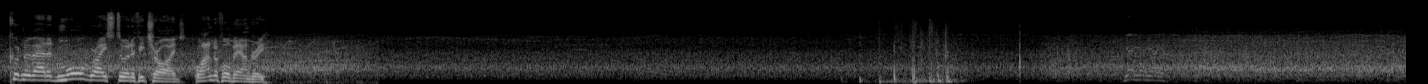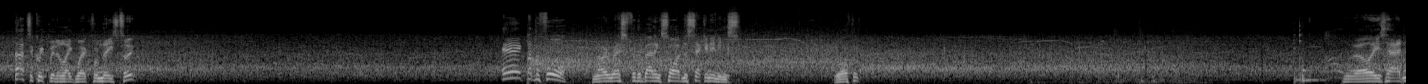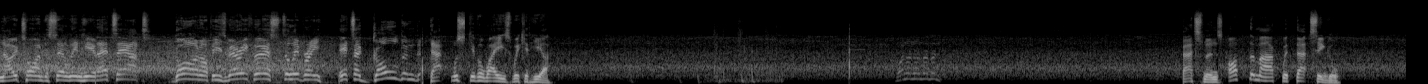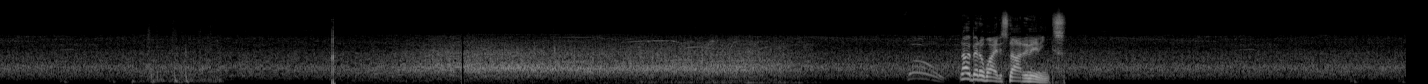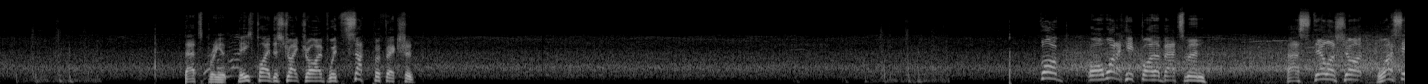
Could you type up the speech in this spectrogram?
Couldn't have added more grace to it if he tried. Wonderful boundary. That's a quick bit of leg work from these two. Number four. No rest for the batting side in the second innings. Well, he's had no time to settle in here. That's out. Gone off his very first delivery. It's a golden... That was give away his wicket here. Batsman's off the mark with that single. No better way to start an innings. That's brilliant. He's played the straight drive with such perfection. Flogged. Oh, what a hit by the batsman. A stellar shot. What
